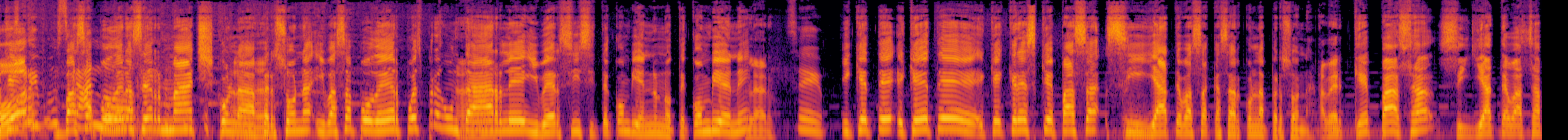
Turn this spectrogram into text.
que Estoy vas a poder hacer match con la Ajá. persona y vas a poder pues preguntarle y ver si, si te conviene o no te conviene. Claro. Sí. ¿Y qué te, qué te, qué crees que pasa si ya te vas a casar con la persona? A ver, ¿qué pasa si ya te vas a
